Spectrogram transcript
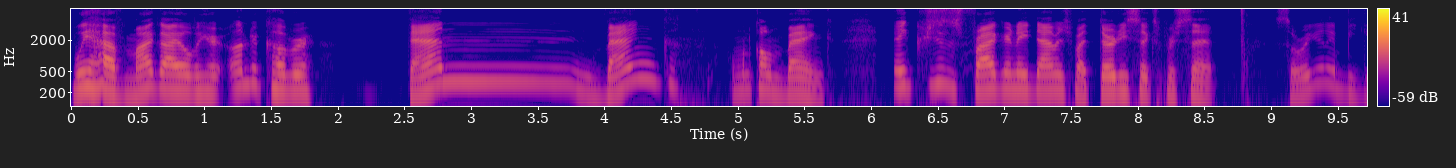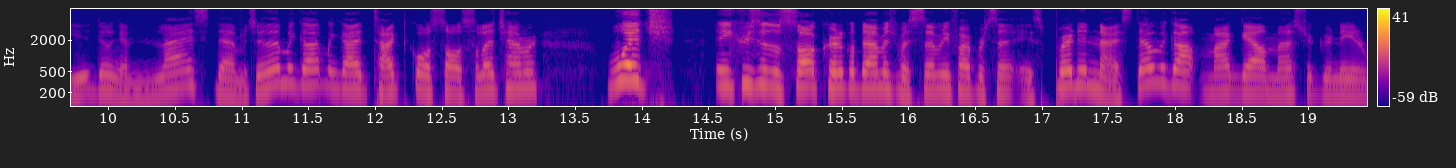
we have my guy over here, Undercover Van... Bang? I'm to call him Bang. Increases frag grenade damage by 36%. So we're to be doing a nice damage. And then we got my guy Tactical Assault Sledgehammer, which Increases assault critical damage by 75% is pretty nice. Then we got my gal Master Grenadier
